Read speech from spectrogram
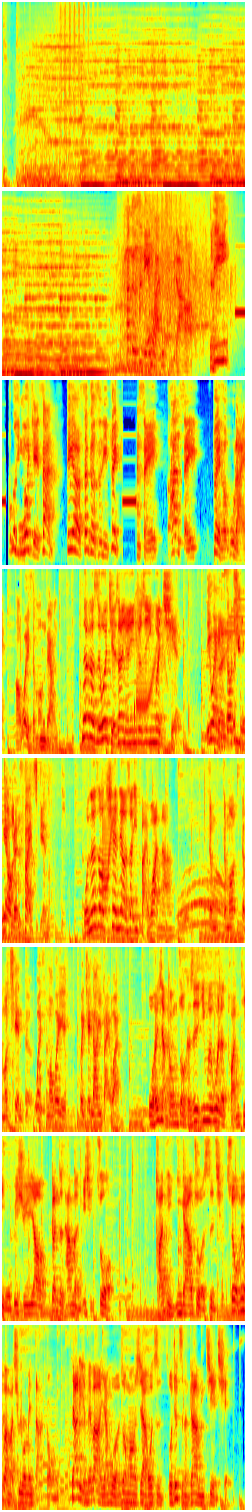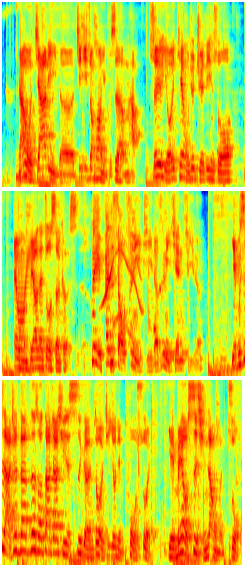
它这个是连环题啦哈。第一，为什么会解散？第二，这个是你最 谁和谁最合不来？好，为什么这样？那个只会解散原因就是因为钱，因为你们都欠掉人帅钱，我那时候欠掉是一百万呐、怎么怎么怎么欠的？为什么会会欠到一百万？我很想工作，可是因为为了团体，我必须要跟着他们一起做团体应该要做的事情，所以我没有办法去外面打工，家里也没办法养我的状况下，我只我就只能跟他们借钱。然后我家里的经济状况也不是很好，所以有一天我就决定说，哎，我们不要再做 circus 了。那你分手是你提的，是你先提的。也不是啊，就那那时候大家其实四个人都已经有点破碎，也没有事情让我们做。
